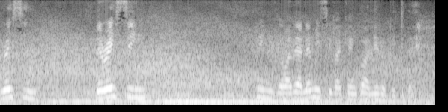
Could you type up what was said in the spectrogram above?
racing, the racing things over there. Let me see if I can go a little bit there.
